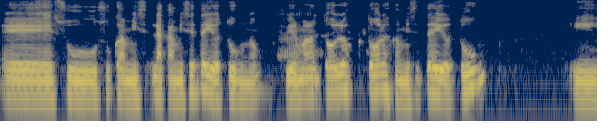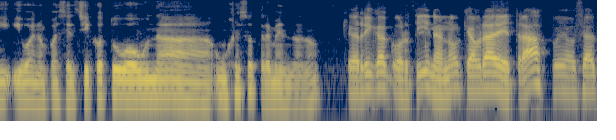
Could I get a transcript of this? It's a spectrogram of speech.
eh, su, su camis- la camiseta de YouTube, ¿no? Firmaron todos los, todas las camisetas de YouTube. Y, y bueno, pues el chico tuvo una, un gesto tremendo, ¿no? Qué rica cortina, ¿no? ¿Qué habrá detrás? Pues, o sea,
